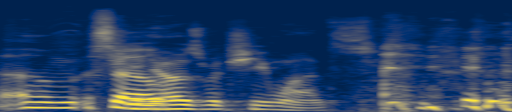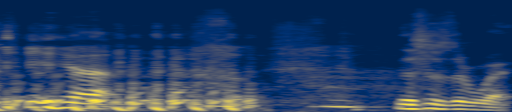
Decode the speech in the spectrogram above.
um, so she knows what she wants. yeah, This is the way.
